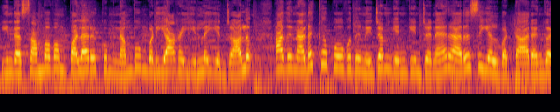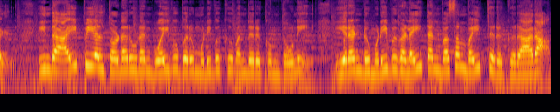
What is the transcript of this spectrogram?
இந்த சம்பவம் பலருக்கும் நம்பும்படியாக இல்லை என்றாலும் அது நடக்கப் போவது நிஜம் என்கின்றனர் அரசியல் வட்டாரங்கள். இந்த ஐபிஎல் தொடருடன் ஓய்வு பெறும் முடிவுக்கு வந்திருக்கும் தோனி இரண்டு முடிவுகளை தன் வசம் வைத்திருக்கிறாராம்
